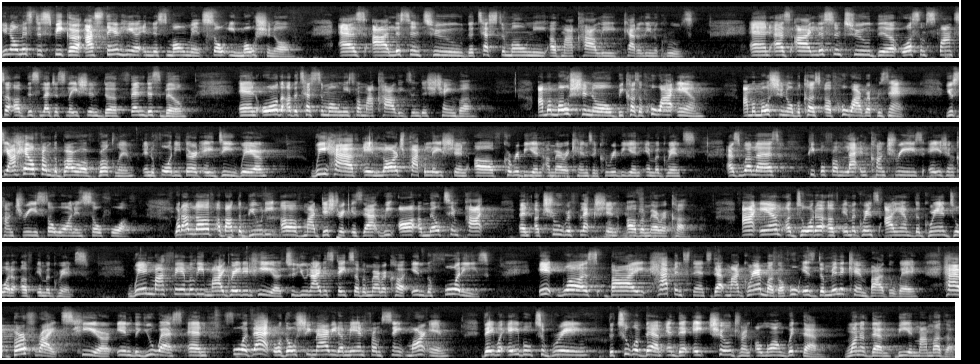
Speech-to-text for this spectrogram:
You know, Mr. Speaker, I stand here in this moment so emotional as I listen to the testimony of my colleague, Catalina Cruz. And as I listen to the awesome sponsor of this legislation defend this bill, and all the other testimonies from my colleagues in this chamber, I'm emotional because of who I am. I'm emotional because of who I represent. You see, I hail from the borough of Brooklyn in the 43rd AD, where we have a large population of Caribbean Americans and Caribbean immigrants, as well as people from Latin countries, Asian countries, so on and so forth. What I love about the beauty of my district is that we are a melting pot and a true reflection of America. I am a daughter of immigrants. I am the granddaughter of immigrants. When my family migrated here to the United States of America in the 40s, it was by happenstance that my grandmother, who is Dominican, by the way, had birthrights here in the US. And for that, although she married a man from St. Martin, they were able to bring the two of them and their eight children along with them, one of them being my mother.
